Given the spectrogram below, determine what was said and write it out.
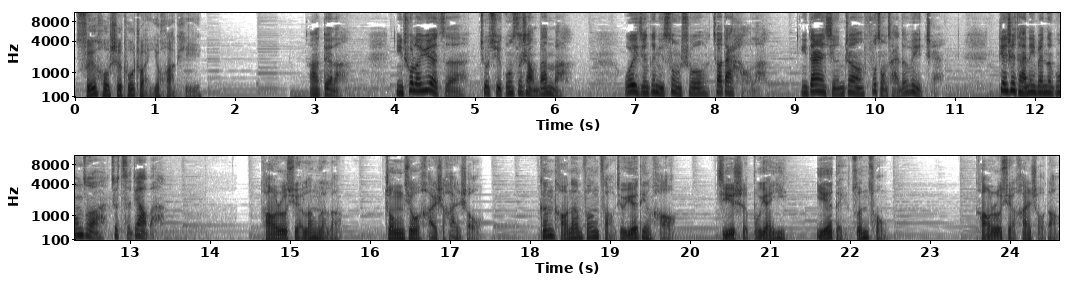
随后试图转移话题。啊，对了，你出了月子就去公司上班吧。我已经跟你宋叔交代好了，你担任行政副总裁的位置，电视台那边的工作就辞掉吧。陶如雪愣了愣，终究还是颔首，跟陶南方早就约定好。即使不愿意，也得遵从。唐如雪颔首道：“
